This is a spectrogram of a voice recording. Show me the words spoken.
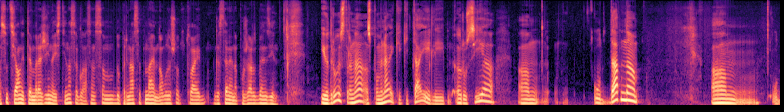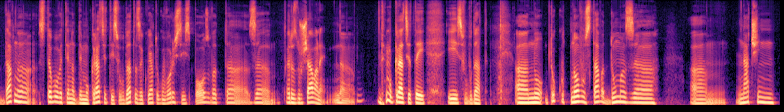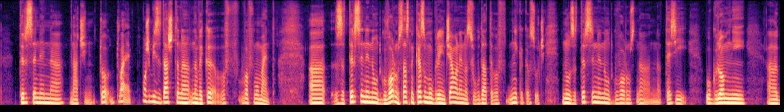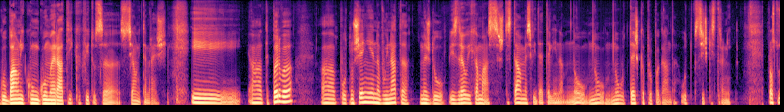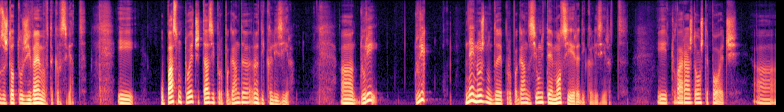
социалните мрежи наистина, съгласен съм, допринасят най-много, защото това е гасене на пожар с бензин. И от друга страна, споменавайки Китай или Русия, ам, отдавна Ам, отдавна стъбовете на демокрацията и свободата, за която говориш, се използват а, за разрушаване на демокрацията и, и свободата. А, но тук отново става дума за а, начин, търсене на начин. То, това е, може би, задачата на, на века в, в момента а, за търсене на отговорност. Аз не казвам ограничаване на свободата в никакъв случай, но за търсене на отговорност на, на тези огромни а, глобални конгломерати, каквито са социалните мрежи. И а, те първа а, по отношение на войната между Израел и Хамас, ще ставаме свидетели на много, много, много тежка пропаганда от всички страни. Просто защото живеем в такъв свят. И опасното е, че тази пропаганда радикализира. А, дори, дори не е нужно да е пропаганда, силните емоции радикализират. И това ражда още повече а,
